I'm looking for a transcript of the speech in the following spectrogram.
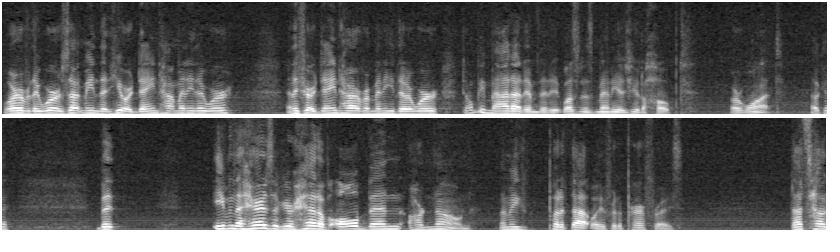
wherever they were? Does that mean that He ordained how many there were? And if He ordained however many there were, don't be mad at Him that it wasn't as many as you'd have hoped or want. Okay? But even the hairs of your head have all been are known. Let me put it that way for the paraphrase. That's how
